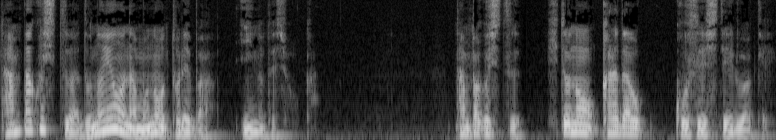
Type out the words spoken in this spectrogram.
タンパク質はどのようなものを取ればいいのでしょうか？タンパク質、人の体を構成しているわけ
